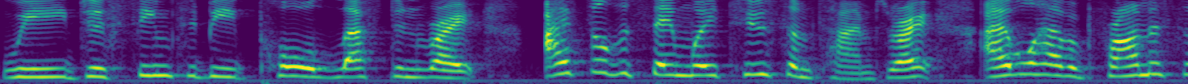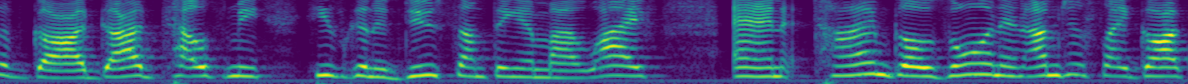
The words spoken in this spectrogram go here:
we just seem to be pulled left and right. I feel the same way too sometimes, right? I will have a promise of God. God tells me He's going to do something in my life, and time goes on, and I'm just like, God,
